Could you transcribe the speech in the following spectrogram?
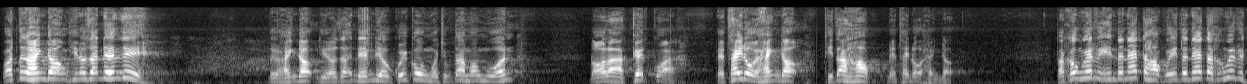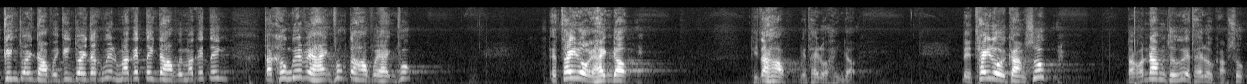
Và từ hành động thì nó dẫn đến gì? Từ hành động thì nó dẫn đến điều cuối cùng mà chúng ta mong muốn. Đó là kết quả. Để thay đổi hành động thì ta học để thay đổi hành động. Ta không biết về internet, ta học về internet, ta không biết về kinh doanh, ta học về kinh doanh, ta không biết về marketing, ta học về marketing, ta không biết về hạnh phúc, ta học về hạnh phúc. Để thay đổi hành động thì ta học để thay đổi hành động. Để thay đổi cảm xúc, ta có 5 thứ để thay đổi cảm xúc.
